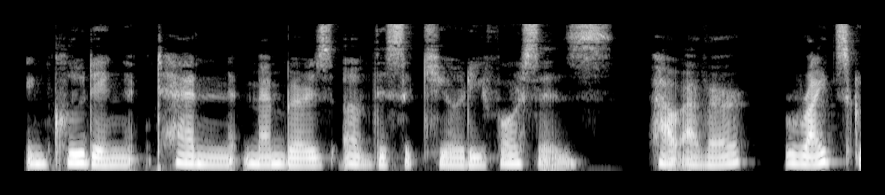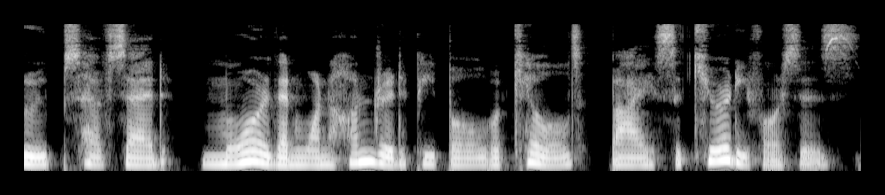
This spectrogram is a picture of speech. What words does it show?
including 10 members of the security forces. However, rights groups have said more than 100 people were killed by security forces.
